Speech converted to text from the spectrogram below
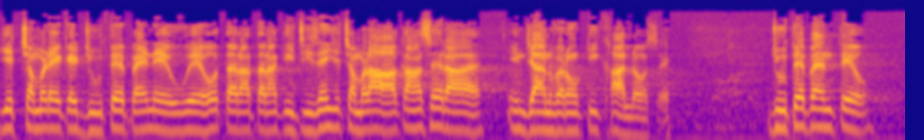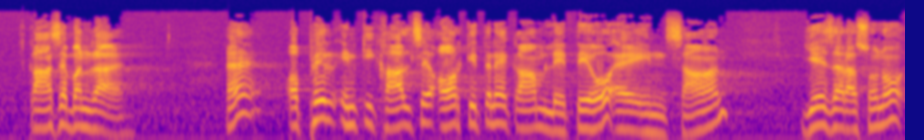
ये चमड़े के जूते पहने हुए हो तरह तरह की चीज़ें। ये चमड़ा आ कहाँ से रहा है? इन जानवरों की खालों से। जूते पहनते हो, कहाँ से बन रहा है? हैं? और फिर इनकी खाल से और कितने काम लेते हो? ए इंसान, ये जरा सुनो,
